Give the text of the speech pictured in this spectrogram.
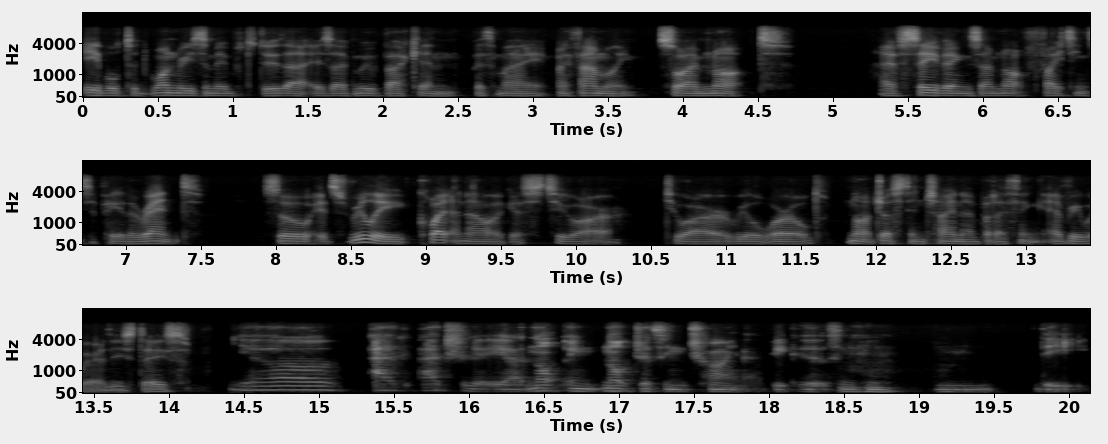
able to. One reason I'm able to do that is I've moved back in with my my family, so I'm not. I have savings. I'm not fighting to pay the rent. So it's really quite analogous to our to our real world, not just in China, but I think everywhere these days. Yeah, actually, yeah, not in not just in China because mm-hmm. um, the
